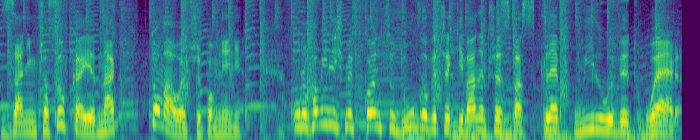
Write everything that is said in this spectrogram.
Zanim czasówka jednak, to małe przypomnienie. Uruchomiliśmy w końcu długo wyczekiwany przez Was sklep Wheel With It Wear.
